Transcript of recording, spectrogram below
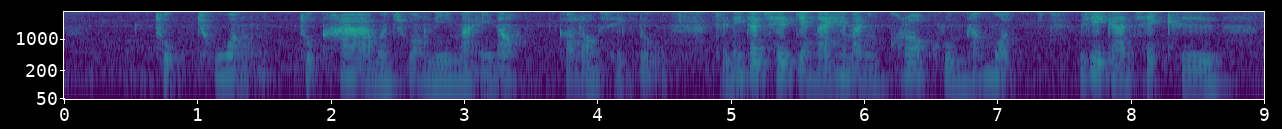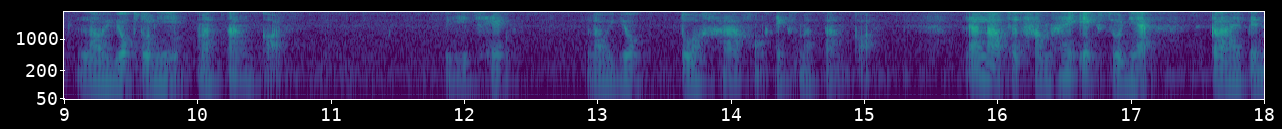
0 ทุกช่วงทุกค่าบนช่วงนี้ไหมเนาะก็ลองเช็คดู แต่นี้จะเช็คยังไงให้มันครอบคลุมทั้งหมด วิธีการเช็คคือเรายกตัวนี้มาตั้งก่อน วิธีเช็ค เรายกตัวค่าของ x มาตั้งก่อน และเราจะทำให้ x ตัวเนี้ยกลายเป็น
